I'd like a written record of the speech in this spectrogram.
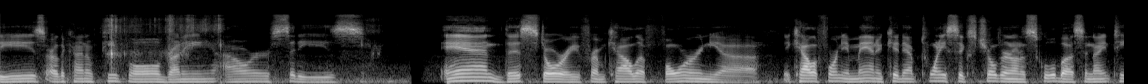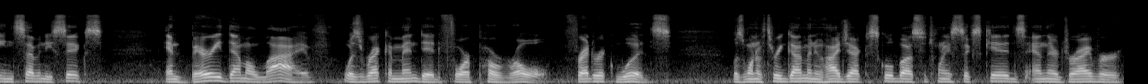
These are the kind of people running our cities. And this story from California. A California man who kidnapped 26 children on a school bus in 1976 and buried them alive was recommended for parole. Frederick Woods was one of three gunmen who hijacked a school bus with 26 kids and their driver.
